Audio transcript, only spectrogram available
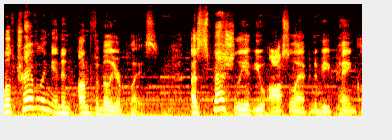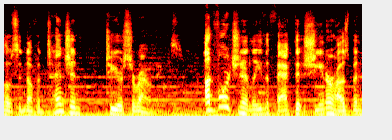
while traveling in an unfamiliar place, especially if you also happen to be paying close enough attention to your surroundings. Unfortunately, the fact that she and her husband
